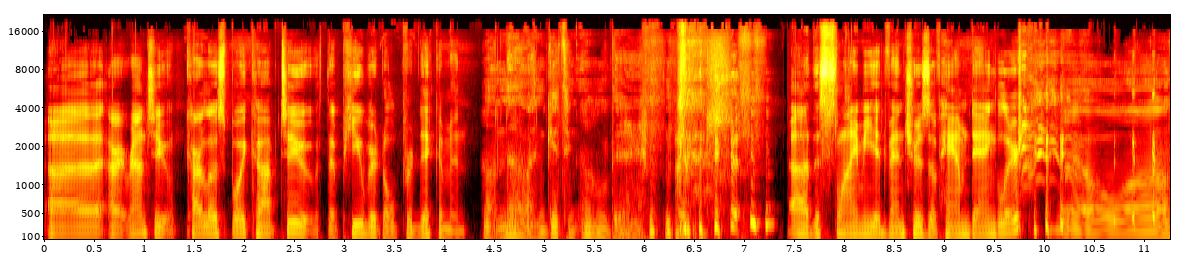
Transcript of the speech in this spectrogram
Uh, all right, round two. Carlos Boy Cop 2, The Pubertal Predicament. Oh no, I'm getting older. Uh, the Slimy Adventures of Ham Dangler. oh, uh,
